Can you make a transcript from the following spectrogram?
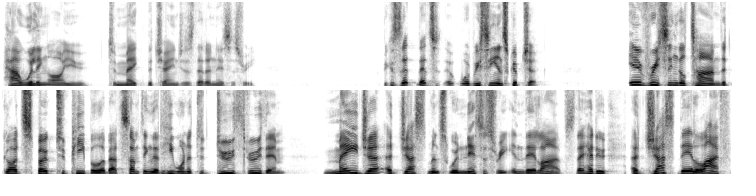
How willing are you to make the changes that are necessary? Because that, that's what we see in Scripture. Every single time that God spoke to people about something that He wanted to do through them, major adjustments were necessary in their lives. They had to adjust their life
